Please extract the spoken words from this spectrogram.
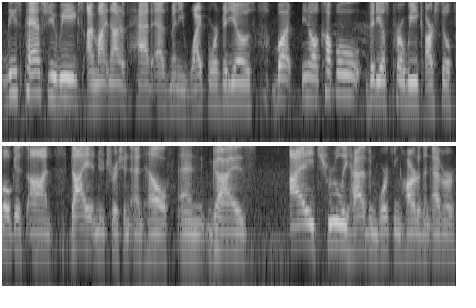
these past few weeks, I might not have had as many whiteboard videos, but, you know, a couple videos per week are still focused on diet, nutrition, and health. And guys, I truly have been working harder than ever.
